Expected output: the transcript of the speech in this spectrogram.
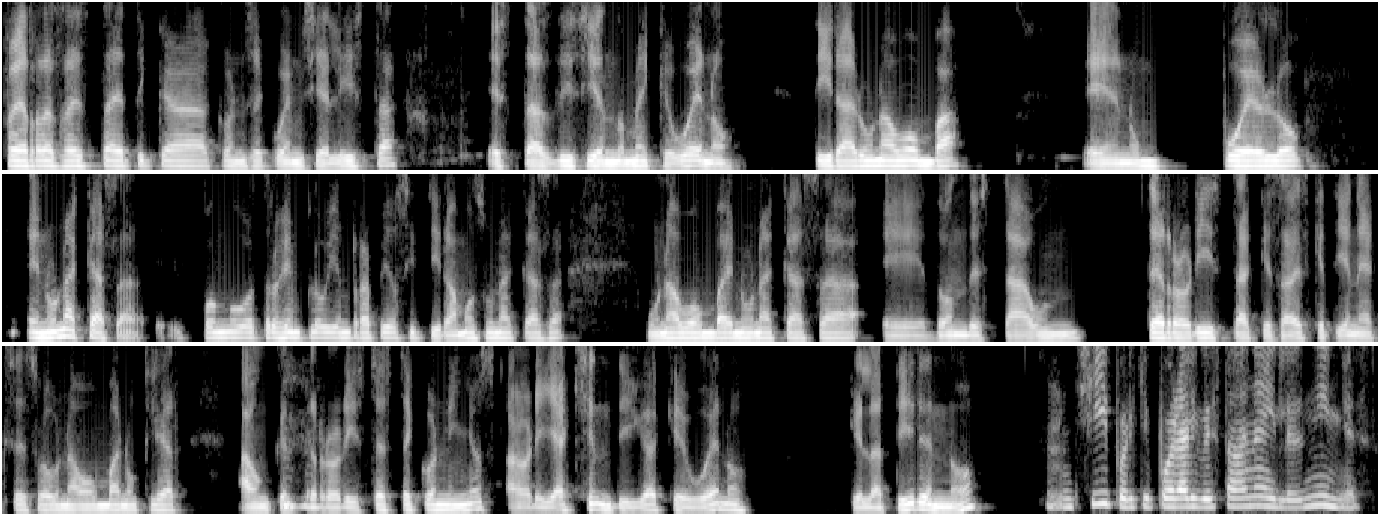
aferras a esta ética consecuencialista, estás diciéndome que, bueno, tirar una bomba en un pueblo, en una casa, pongo otro ejemplo bien rápido, si tiramos una casa, una bomba en una casa eh, donde está un terrorista que sabes que tiene acceso a una bomba nuclear, aunque el terrorista esté con niños, habría quien diga que, bueno, que la tiren, ¿no? Mm, sí, porque por algo estaban ahí los niños,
